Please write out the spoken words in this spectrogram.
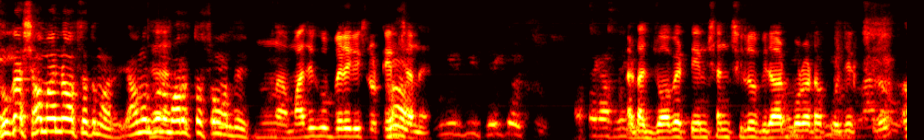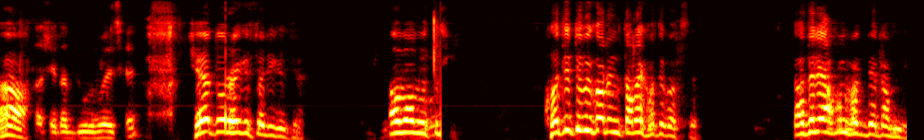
সুগার সামান্য আছে তোমার এমন কোনো হ্যাঁ। মারাত্মক সময় নেই। না মাঝে খুব বেড়ে গেছিল টেনশনে একটা জবের টেনশন ছিল বিরাট বড় একটা প্রজেক্ট ছিল হ্যাঁ। সেটা দূর হয়েছে। সে দূর হয়ে গেছে চলে গেছে। ও বাবু ক্ষতি তুমি করেন তারাই ক্ষতি করছে। তাদেরই আপন ভাববে আপনি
